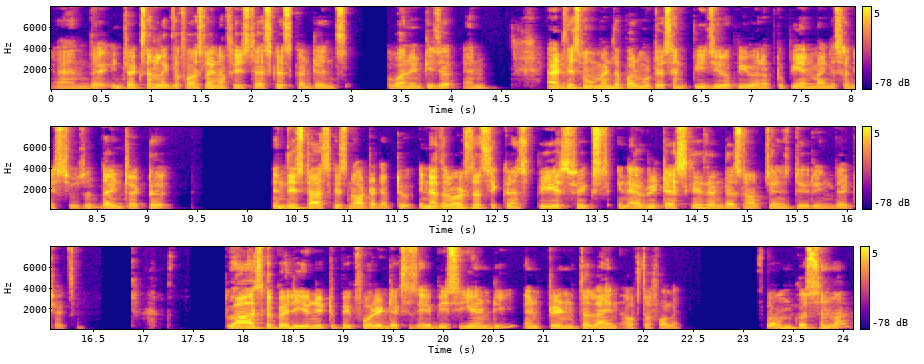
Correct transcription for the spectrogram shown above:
And the interaction, like the first line of each test case contains one integer n. At this moment, the permutation p0, p1 up to pn minus 1 is chosen. The interactor in this task is not adaptive. In other words, the sequence p is fixed in every test case and does not change during the interaction. To ask a query, you need to pick four indexes a, b, c, and d and print the line of the following from question mark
